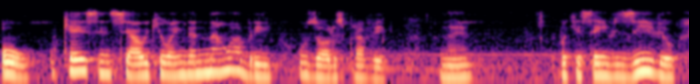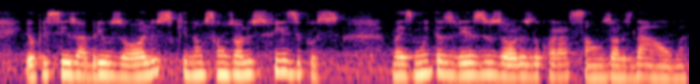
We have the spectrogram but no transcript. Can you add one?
Ou o que é essencial e que eu ainda não abri os olhos para ver, né? Porque se é invisível, eu preciso abrir os olhos, que não são os olhos físicos, mas muitas vezes os olhos do coração, os olhos da alma.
